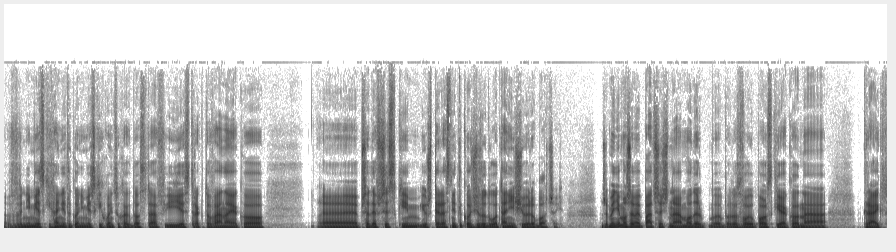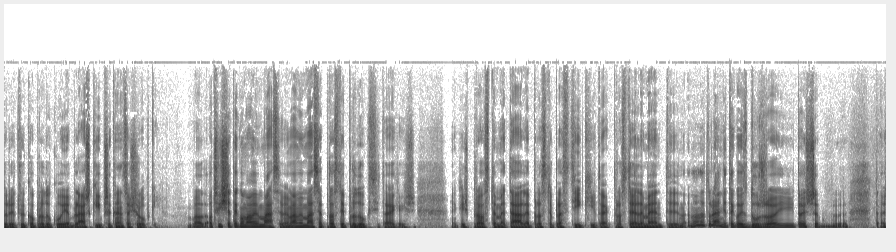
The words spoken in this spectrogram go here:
w niemieckich, a nie tylko niemieckich łańcuchach dostaw i jest traktowana jako e, przede wszystkim już teraz nie tylko źródło taniej siły roboczej. Że my nie możemy patrzeć na model e, rozwoju Polski jako na kraj, który tylko produkuje blaszki i przykręca śrubki. Bo oczywiście tego mamy masę. My mamy masę prostej produkcji, tak? Jakieś, jakieś proste metale, proste plastiki, tak? proste elementy. No, no naturalnie tego jest dużo i to jeszcze e,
